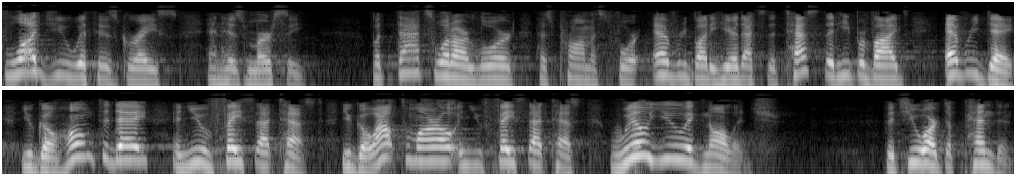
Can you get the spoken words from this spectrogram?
flood you with His grace and His mercy. But that's what our Lord has promised for everybody here. That's the test that He provides every day. You go home today and you face that test. You go out tomorrow and you face that test. Will you acknowledge that you are dependent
